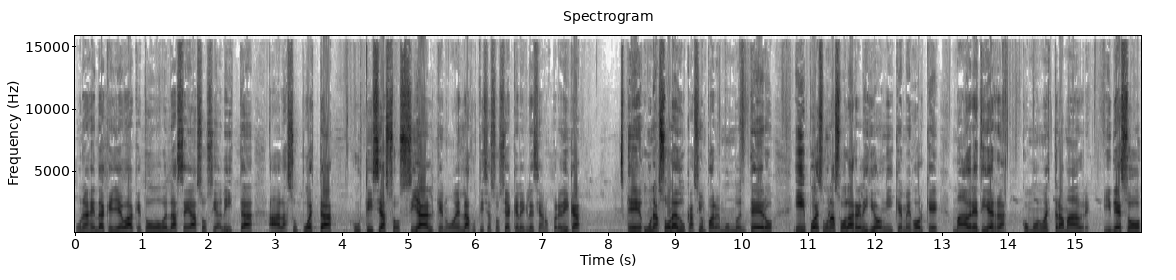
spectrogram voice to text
una agenda que lleva a que todo ¿verdad? sea socialista, a la supuesta justicia social, que no es la justicia social que la iglesia nos predica, eh, una sola educación para el mundo entero y pues una sola religión y qué mejor que Madre Tierra como nuestra madre. Y de eso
